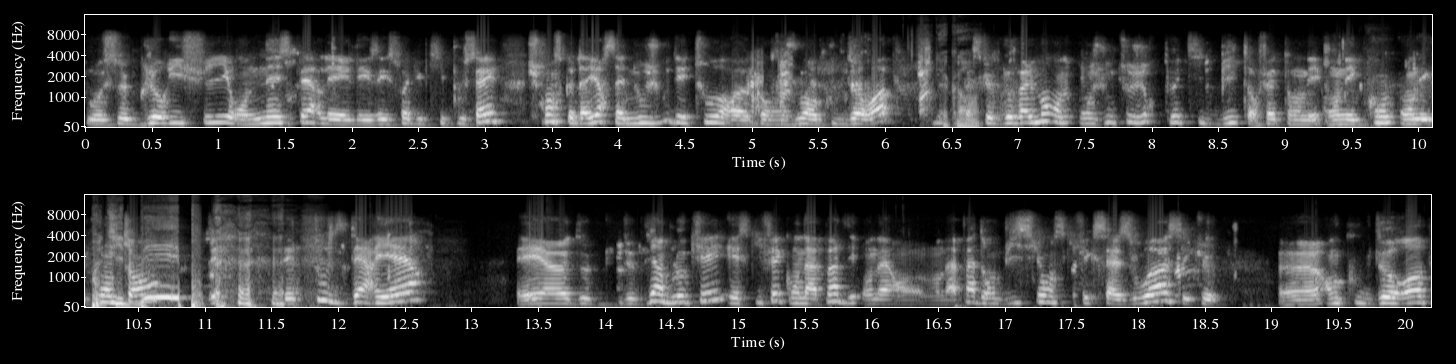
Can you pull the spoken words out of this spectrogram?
où on se glorifie, on espère les, les exploits du petit pousset. Je pense que d'ailleurs, ça nous joue des tours euh, quand on joue en Coupe d'Europe. Parce que globalement, on, joue toujours petite bite. En fait, on est, on est, con- on est content. d'être tous derrière et euh, de, de bien bloquer. Et ce qui fait qu'on n'a pas, des- on a, on n'a pas d'ambition. Ce qui fait que ça se voit, c'est que euh, en Coupe d'Europe,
